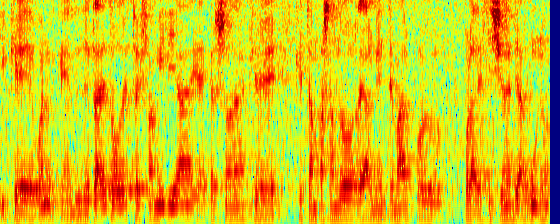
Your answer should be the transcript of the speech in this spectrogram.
y que, bueno, que detrás de todo esto hay familias y hay personas que, están pasando realmente mal por, por, las decisiones de algunos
